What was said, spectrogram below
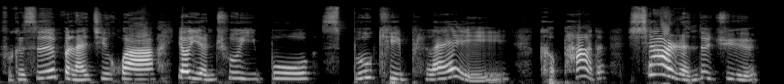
福克斯本来计划要演出一部 spooky play，可怕的、吓人的剧，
